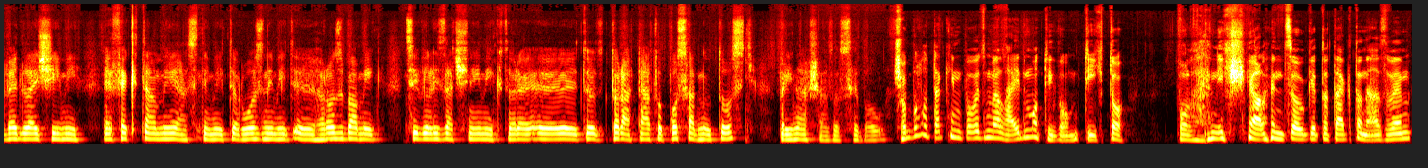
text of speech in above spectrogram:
vedľajšími efektami a s tými rôznymi hrozbami civilizačnými, ktoré to, ktorá táto posadnutosť prináša so sebou. Čo bolo takým, povedzme, leitmotivom týchto polárnych šialencov, keď to takto nazvem.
